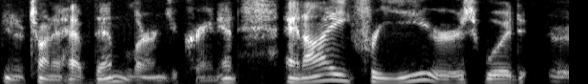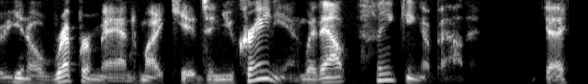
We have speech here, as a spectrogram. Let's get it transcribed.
you know trying to have them learn Ukrainian. And I, for years, would uh, you know reprimand my kids in Ukrainian without thinking about it. Okay.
